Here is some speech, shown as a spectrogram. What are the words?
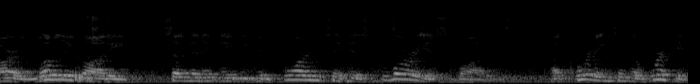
our lowly body so that it may be conformed to his glorious body, according to the working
